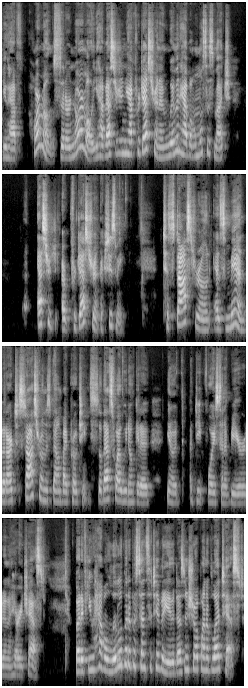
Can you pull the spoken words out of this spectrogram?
you have hormones that are normal. You have estrogen, you have progesterone, and women have almost as much estrogen or uh, progesterone, excuse me, testosterone as men, but our testosterone is bound by proteins. So that's why we don't get a, you know, a deep voice and a beard and a hairy chest. But if you have a little bit of a sensitivity that doesn't show up on a blood test,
